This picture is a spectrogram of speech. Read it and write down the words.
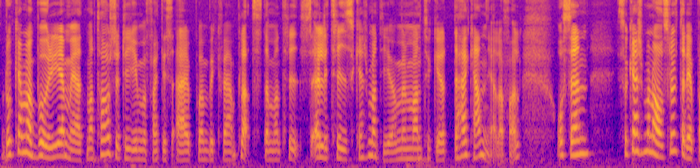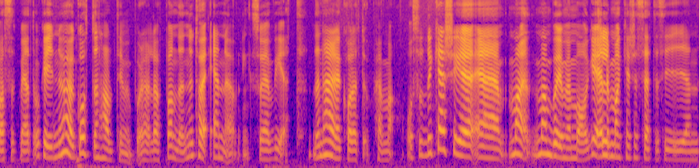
Och då kan man börja med att man tar sig till gymmet och faktiskt är på en bekväm plats där man trivs. Eller trivs kanske man inte gör men man tycker att det här kan jag i alla fall. Och sen så kanske man avslutar det passet med att okej okay, nu har jag gått en halvtimme på det här löpande. Nu tar jag en övning så jag vet. Den här har jag kollat upp hemma. Och så det kanske är, eh, man, man, börjar med mage eller man kanske sätter sig i en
